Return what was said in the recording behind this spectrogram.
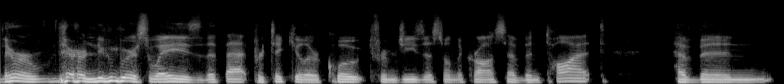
there are there are numerous ways that that particular quote from jesus on the cross have been taught have been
